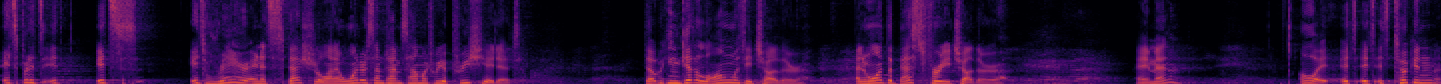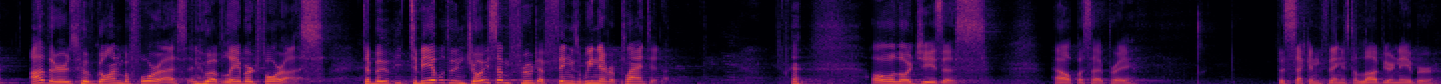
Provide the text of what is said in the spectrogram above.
It's, but it's, it, it's, it's rare and it's special, and I wonder sometimes how much we appreciate it. That we can get along with each other and want the best for each other. Amen? Oh, it's, it's, it's taken others who have gone before us and who have labored for us to be, to be able to enjoy some fruit of things we never planted. oh, Lord Jesus, help us, I pray. The second thing is to love your neighbor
